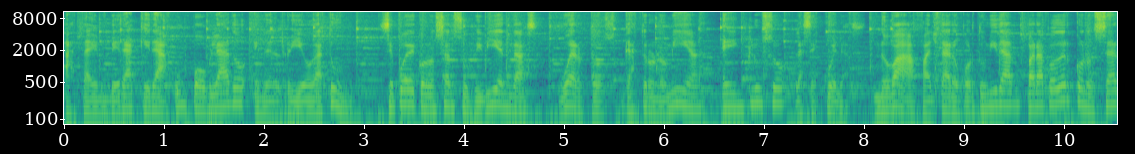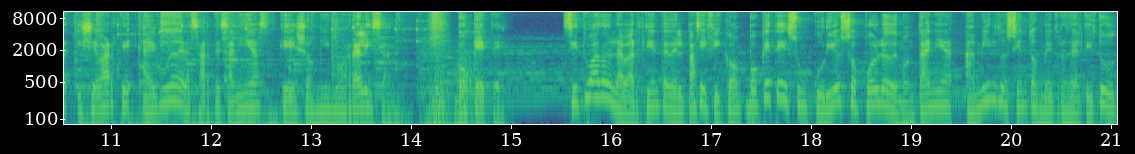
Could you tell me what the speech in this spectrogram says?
hasta Emberáquerá, un poblado en el río Gatún. Se puede conocer sus viviendas, huertos, gastronomía e incluso las escuelas. No va a faltar oportunidad para poder conocer y llevarte alguna de las artesanías que ellos mismos realizan. Boquete Situado en la vertiente del Pacífico, Boquete es un curioso pueblo de montaña a 1200 metros de altitud,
